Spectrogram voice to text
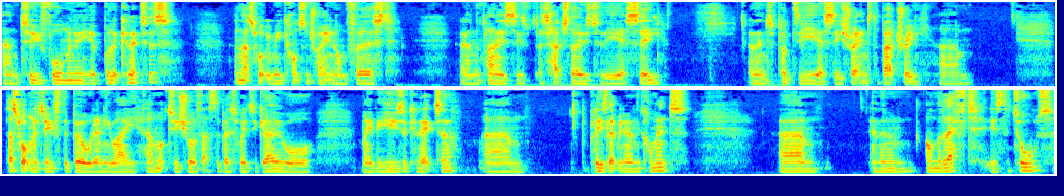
and two 4 millimeter bullet connectors. And that's what we've been concentrating on first. And the plan is to attach those to the ESC and then just plug the ESC straight into the battery. Um, that's what I'm going to do for the build anyway. I'm not too sure if that's the best way to go or maybe use a connector. Um, please let me know in the comments. Um, and then on the left is the tools.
